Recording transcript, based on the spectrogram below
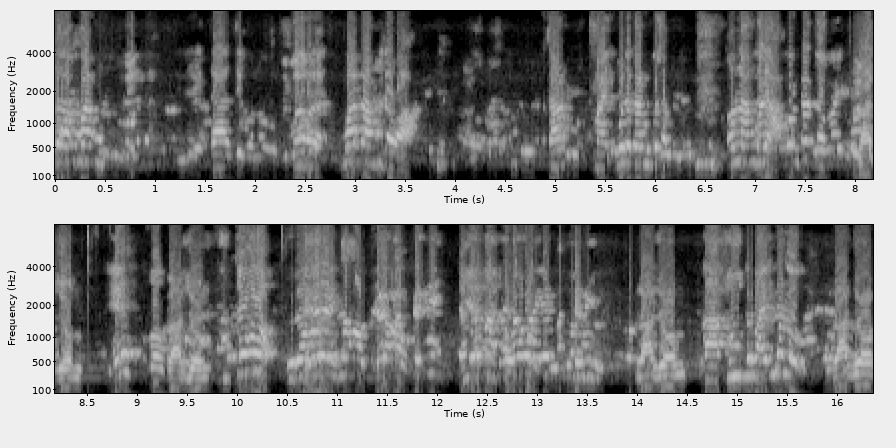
তো আপনার এটা জীবন তোমার নাম দেওয়া তার মাইক বলে কাম করছে তোর নাম রাজন। এ? রাজন। তো রাজন। রাজু তো বাইরে গেল রাজন।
